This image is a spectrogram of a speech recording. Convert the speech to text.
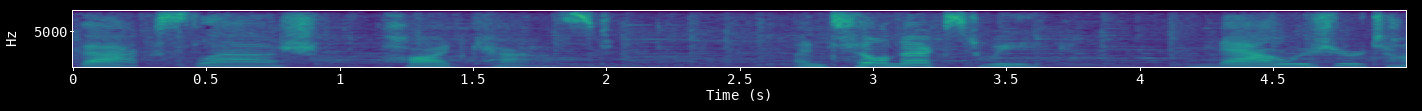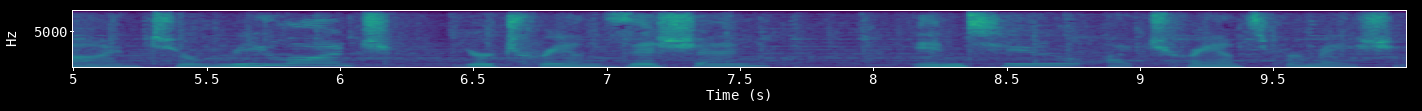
backslash podcast. Until next week, now is your time to relaunch your transition into a transformation.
